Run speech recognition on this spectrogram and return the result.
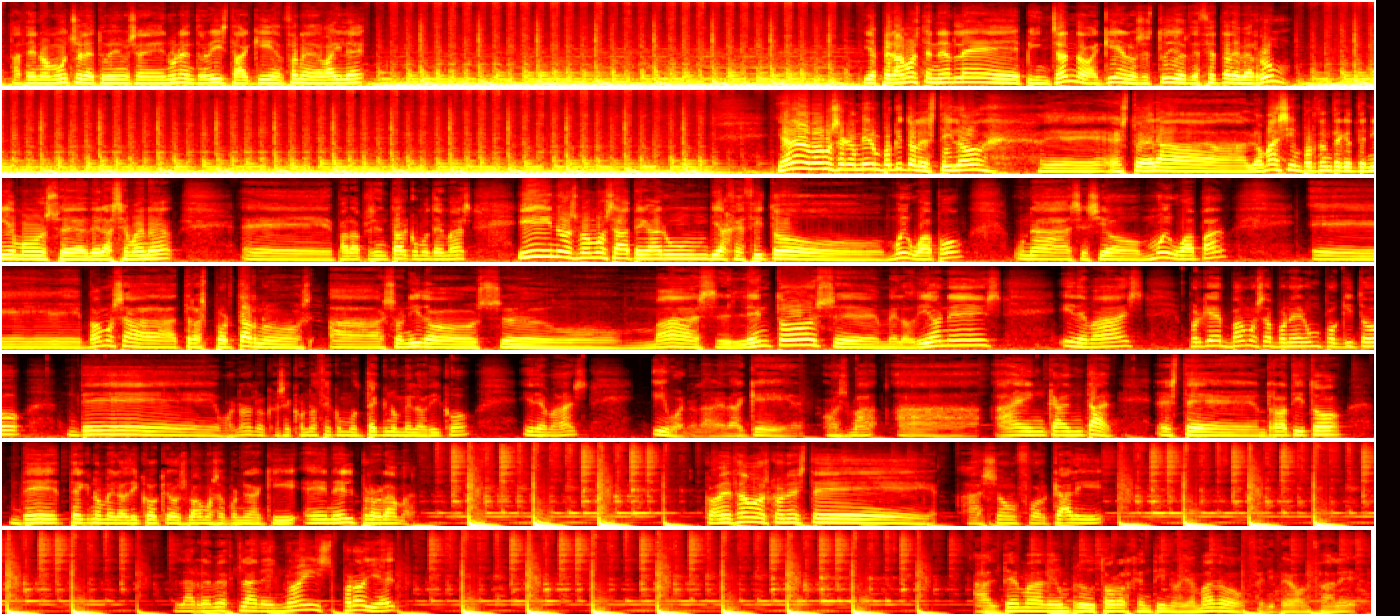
Hace no mucho le tuvimos en una entrevista aquí en Zona de Baile. Y esperamos tenerle pinchando aquí en los estudios de Z de Berrum. Y ahora vamos a cambiar un poquito el estilo. Eh, esto era lo más importante que teníamos eh, de la semana eh, para presentar como temas. Y nos vamos a pegar un viajecito muy guapo, una sesión muy guapa. vamos a transportarnos a sonidos más lentos, melodiones y demás porque vamos a poner un poquito de, bueno, lo que se conoce como tecno melódico y demás. Y bueno, la verdad que os va a, encantar este ratito de tecno melódico que os vamos a poner aquí en el programa. Comenzamos con este A Song for Cali. La remezcla de Noise Project. Al tema de un productor argentino llamado Felipe González.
